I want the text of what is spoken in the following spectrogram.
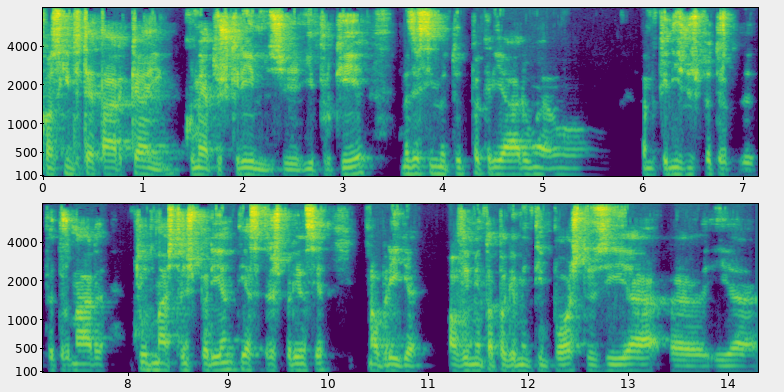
conseguir detectar quem comete os crimes e, e porquê, mas acima de tudo para criar uma, uma mecanismos para, para tornar tudo mais transparente e essa transparência obriga, obviamente, ao pagamento de impostos e, a, a, e, a,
